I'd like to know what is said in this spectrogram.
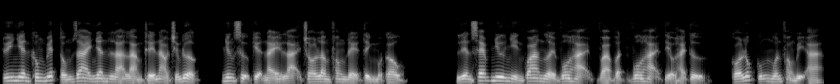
Tuy nhiên không biết tống giai nhân là làm thế nào chiếm được, nhưng sự kiện này lại cho lâm phong để tỉnh một câu. Liền xem như nhìn qua người vô hại và vật vô hại tiểu hải tử, có lúc cũng muốn phòng bị a.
